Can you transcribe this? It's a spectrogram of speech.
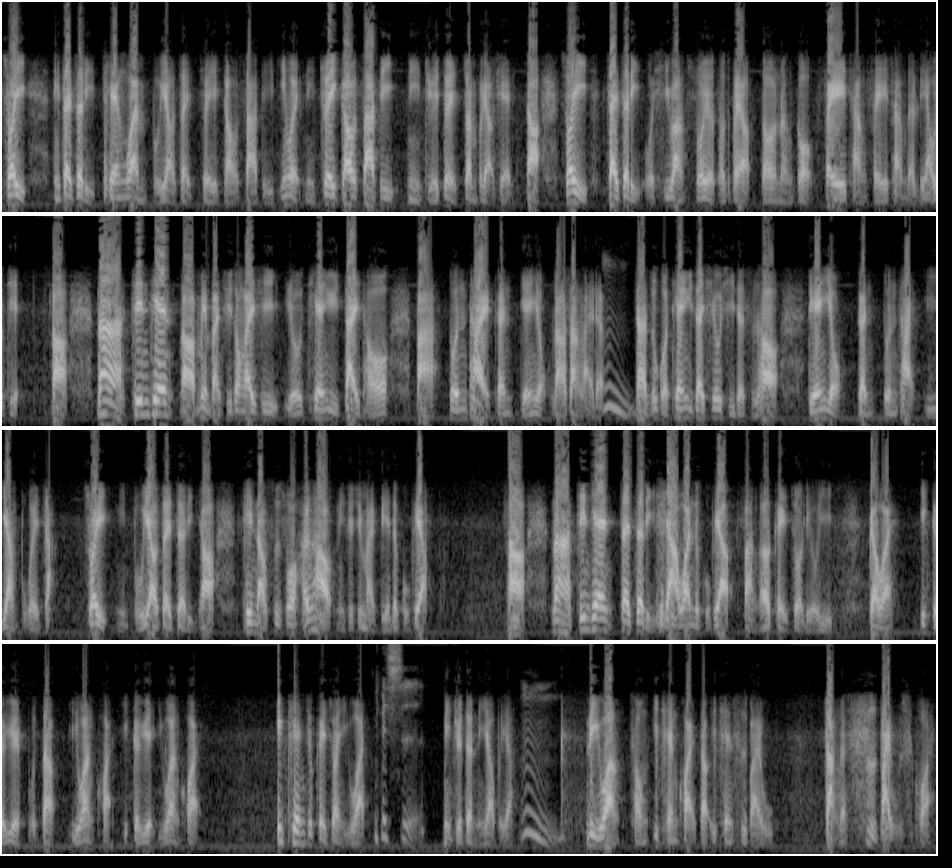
所以你在这里千万不要再追高杀低，因为你追高杀低，你绝对赚不了钱啊。所以在这里，我希望所有投资朋友都能够非常非常的了解啊。那今天啊，面板驱动 IC 由天域带头把敦泰跟联勇拉上来的。嗯，那如果天域在休息的时候，联勇跟敦泰一样不会涨，所以你不要在这里啊，听老师说很好，你就去买别的股票啊。那今天在这里下弯的股票反而可以做留意，各位一个月不到一万块，一个月一万块，一天就可以赚一万。是。你觉得你要不要？嗯，利旺从一千块到一千四百五，涨了四百五十块，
